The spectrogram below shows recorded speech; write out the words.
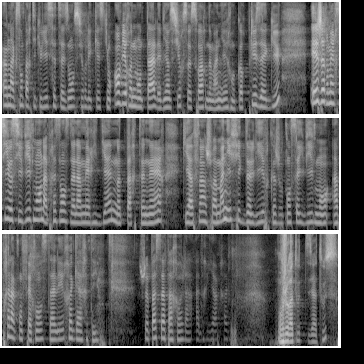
un accent particulier cette saison sur les questions environnementales et bien sûr ce soir de manière encore plus aiguë. Et je remercie aussi vivement la présence de la Méridienne, notre partenaire, qui a fait un choix magnifique de livres que je vous conseille vivement, après la conférence, d'aller regarder. Je passe la parole à Adrien. Bonjour à toutes et à tous.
